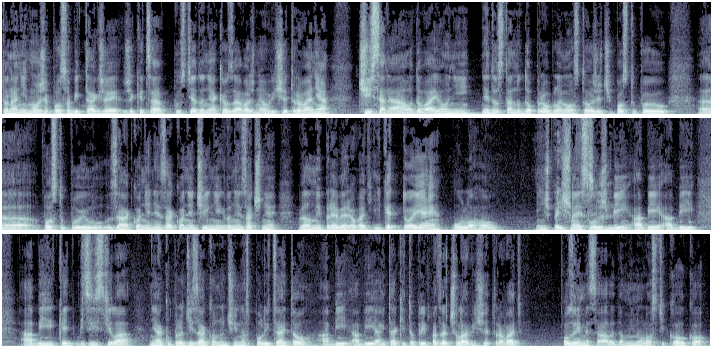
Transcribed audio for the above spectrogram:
to na nich môže pôsobiť tak, že, že keď sa pustia do nejakého závažného vyšetrovania, či sa náhodou aj oni nedostanú do problémov z toho, že či postupujú, e, postupujú zákonne, nezákonne, či ich niekto nezačne veľmi preverovať. I keď to je úlohou inšpekčnej služby, aby, aby, aby keď by zistila nejakú protizákonnú činnosť policajtov, aby, aby aj takýto prípad začala vyšetrovať, Pozrime sa ale do minulosti, koľko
